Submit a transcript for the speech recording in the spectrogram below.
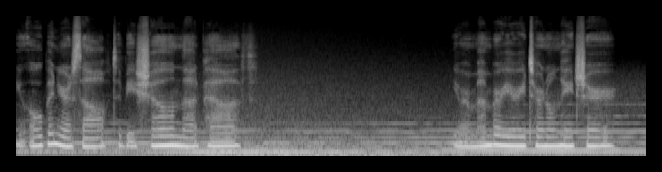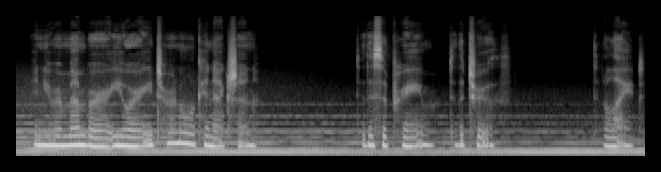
You open yourself to be shown that path. You remember your eternal nature and you remember your eternal connection to the Supreme, to the truth the light.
